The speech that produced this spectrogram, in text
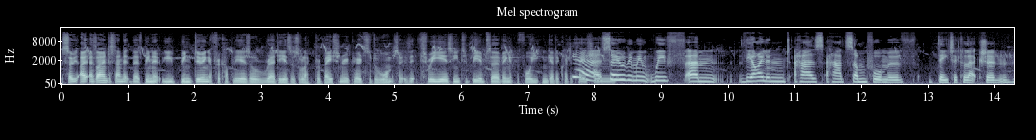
So, I, as I understand it, there's been a, you've been doing it for a couple of years already as a sort of like probationary period, sort of warm. So, is it three years you need to be observing it before you can get accreditation? Yeah, so I mean, we, we've um, the island has had some form of data collection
